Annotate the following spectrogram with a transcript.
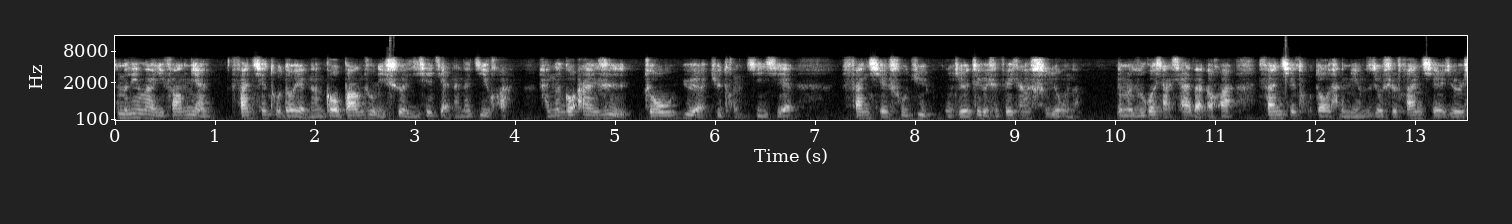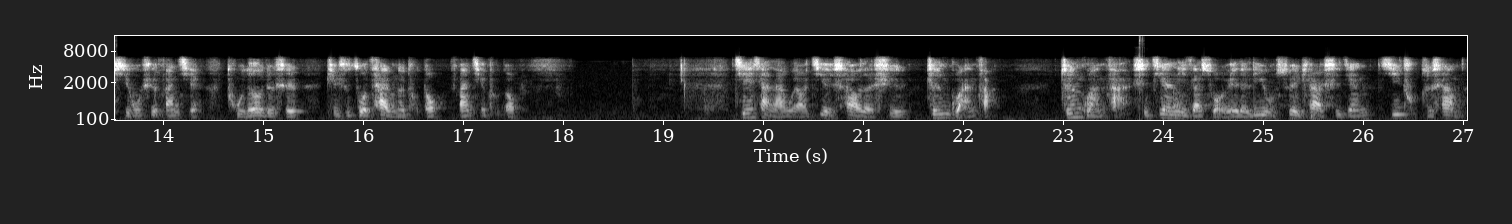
那么另外一方面，番茄土豆也能够帮助你设计一些简单的计划，还能够按日、周、月去统计一些。番茄数据，我觉得这个是非常实用的。那么如果想下载的话，番茄土豆它的名字就是番茄，就是西红柿番茄，土豆就是平时做菜用的土豆，番茄土豆。接下来我要介绍的是针管法。针管法是建立在所谓的利用碎片时间基础之上的。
